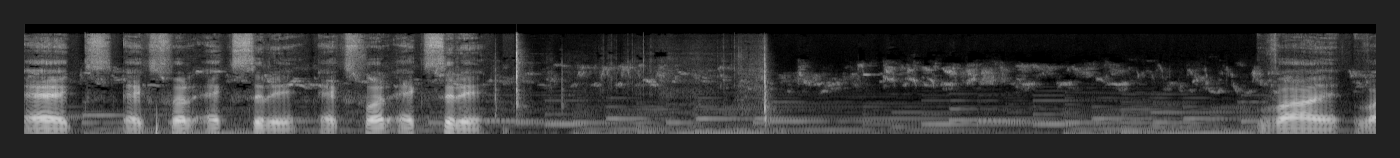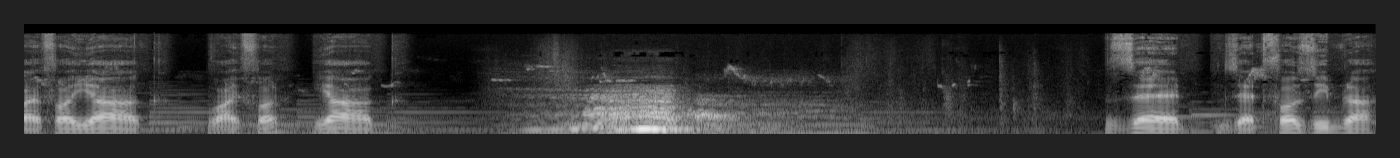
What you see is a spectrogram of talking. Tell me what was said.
X. X for X-ray. X for X-ray. Y. Y for yak. Y for yak. Z. Z for zebra.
